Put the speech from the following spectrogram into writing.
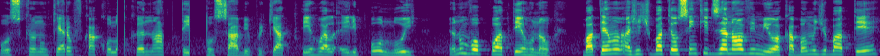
Osso que eu não quero ficar colocando aterro, sabe? Porque aterro, ele polui. Eu não vou pôr aterro, não. Batemos, a gente bateu 119 mil. Acabamos de bater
